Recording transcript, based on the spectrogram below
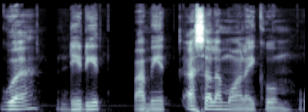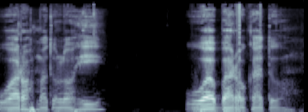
Gua Didit pamit. Assalamualaikum warahmatullahi wabarakatuh.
